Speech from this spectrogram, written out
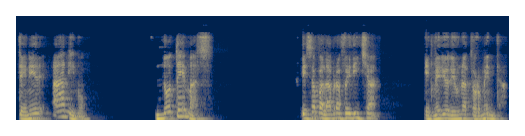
tener ánimo, no temas. Esa palabra fue dicha en medio de una tormenta,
